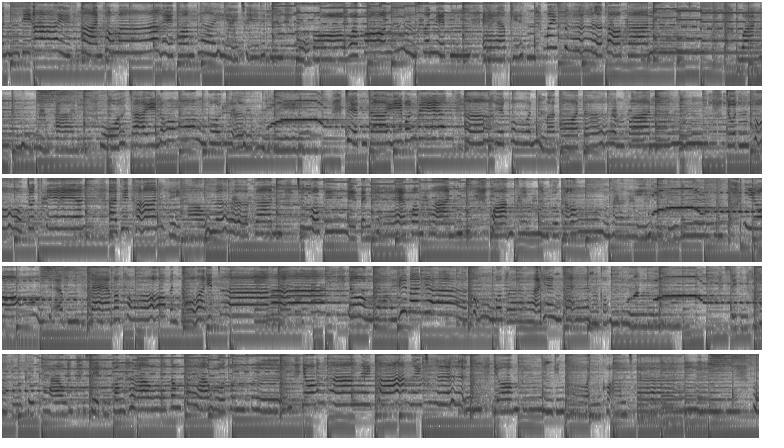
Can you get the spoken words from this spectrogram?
วันที่อายผ่านเข้ามาให้ความใกล้ชิดหมู่บอกว่าคนสนิท แอบคิดไม่ซื่อต่อกัน วันคืนผ่าน หัวใจน้องก็เริ่มเปลี่ยนจิตใจบนเวียนหาเหตุผลมาต่อเติมฝัน ความฝัน ความจริงปลุกน้องให้ตื่นยอมเจ็บ แต่บอกขอเป็นตัวอิจฉาน้องไรบ้านยาคงบอกกล้าแย่งแฟนคนอื่น สิทธิ์หักคือเขาสิทธิ์ของเฮาต้องเฝ้าทนฝืน ความช้ำหู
